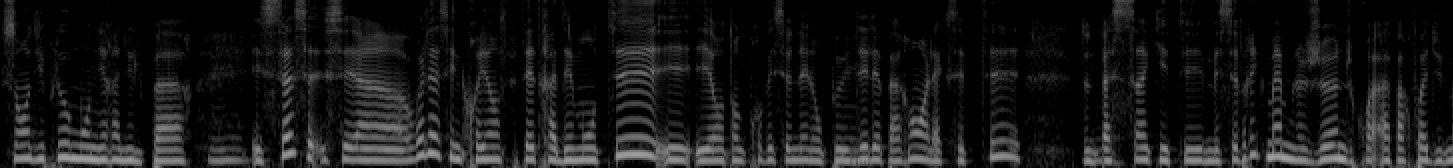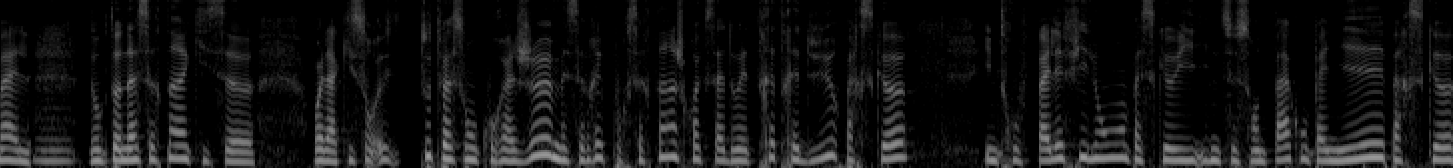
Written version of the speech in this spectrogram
sans diplôme, on n'ira nulle part. Mm. Et ça, c'est un, voilà, c'est une croyance peut-être à démonter, et, en tant que professionnel, on peut aider mm. les parents à l'accepter, de ne pas mm. s'inquiéter. Mais c'est vrai que même le jeune, je crois, a parfois du mal. Donc, tu en as certains qui se, voilà, qui sont de toute façon courageux, mais c'est vrai que pour certains, je crois que ça doit être très très dur parce que ils ne trouvent pas les filons, parce qu'ils ne se sentent pas accompagnés, parce que,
